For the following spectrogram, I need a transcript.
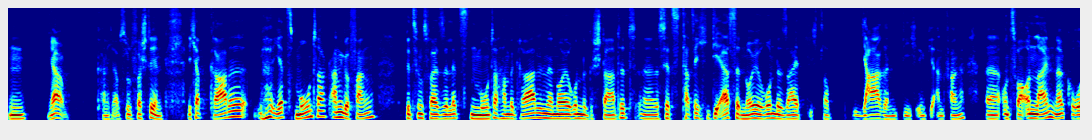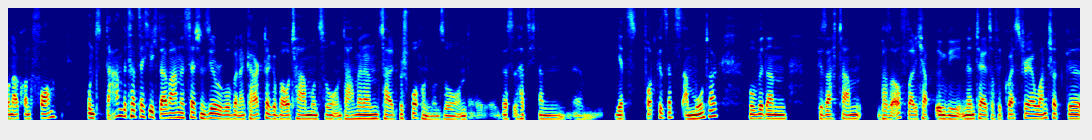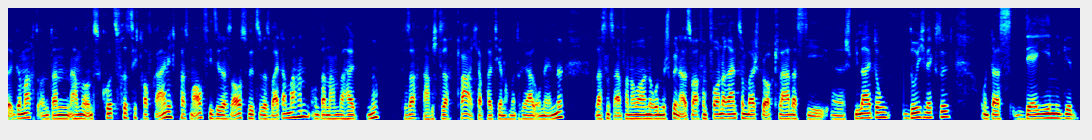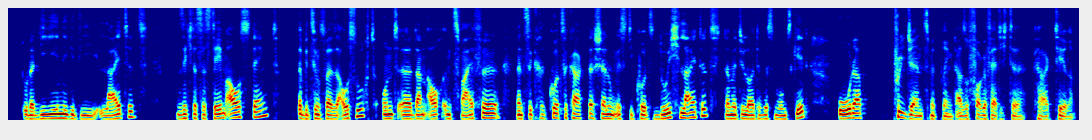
Hm. Ja, kann ich absolut verstehen. Ich habe gerade jetzt Montag angefangen, beziehungsweise letzten Montag haben wir gerade eine neue Runde gestartet. Äh, das ist jetzt tatsächlich die erste neue Runde seit, ich glaube, Jahren, die ich irgendwie anfange. Äh, und zwar online, ne, Corona-konform. Und da haben wir tatsächlich, da war eine Session Zero, wo wir dann Charakter gebaut haben und so, und da haben wir dann uns halt besprochen und so. Und äh, das hat sich dann ähm, jetzt fortgesetzt am Montag, wo wir dann gesagt haben, pass auf, weil ich habe irgendwie einen Tales of Equestria One-Shot ge gemacht und dann haben wir uns kurzfristig drauf geeinigt, pass mal auf, wie sieht das aus, willst du das weitermachen? Und dann haben wir halt, ne, gesagt, da habe ich gesagt, klar, ich habe halt hier noch Material ohne Ende lass uns einfach nochmal eine Runde spielen. Aber es war von vornherein zum Beispiel auch klar, dass die äh, Spielleitung durchwechselt und dass derjenige oder diejenige, die leitet, sich das System ausdenkt äh, beziehungsweise aussucht und äh, dann auch im Zweifel, wenn es eine kurze Charakterstellung ist, die kurz durchleitet, damit die Leute wissen, worum es geht, oder Pre-Gens mitbringt, also vorgefertigte Charaktere.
